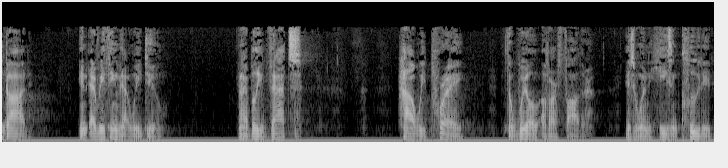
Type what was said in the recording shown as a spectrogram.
God in everything that we do. And I believe that's how we pray the will of our Father, is when He's included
